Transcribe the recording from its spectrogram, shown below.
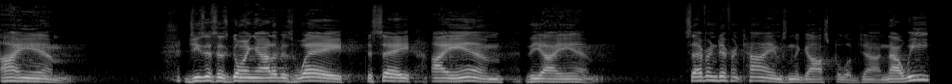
I am. Jesus is going out of his way to say, I am the I am. Seven different times in the Gospel of John. Now, we,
